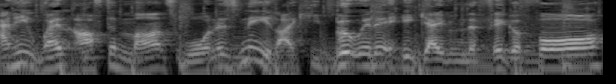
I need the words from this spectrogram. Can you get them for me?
and he went after Mance Warner's knee. Like he booted it, he gave him the figure four.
